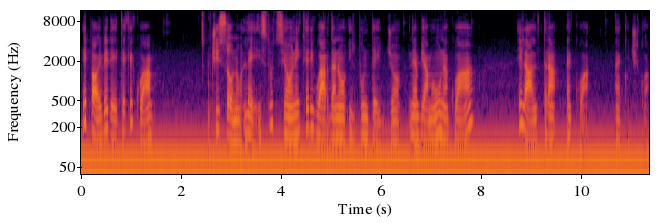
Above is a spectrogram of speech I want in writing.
e poi vedete che qua ci sono le istruzioni che riguardano il punteggio. Ne abbiamo una qua e l'altra è qua. Eccoci qua.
